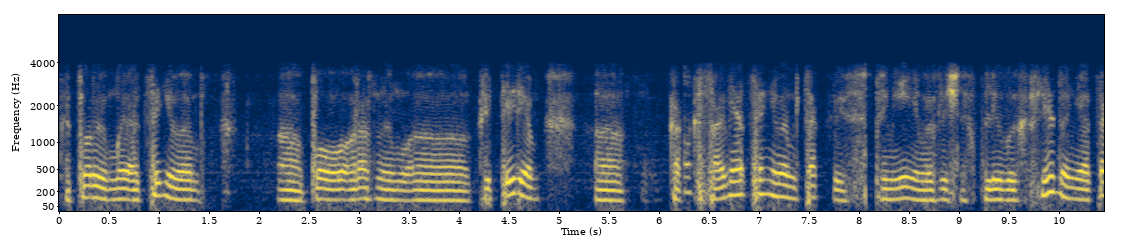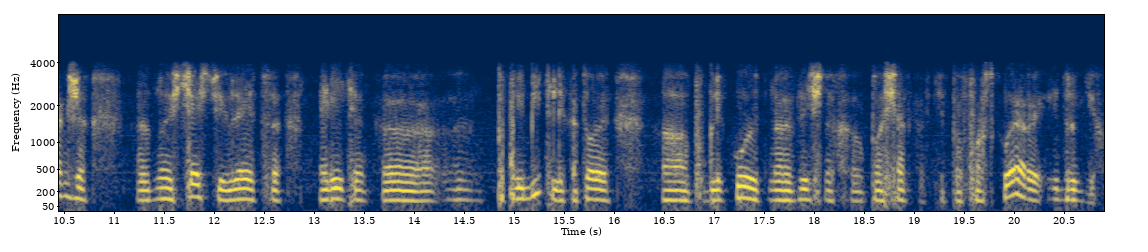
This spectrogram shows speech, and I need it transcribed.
которые мы оцениваем э, по разным э, критериям, э, как сами оцениваем, так и с применением различных полевых исследований, а также одной из частью является рейтинг потребителей, которые публикуют на различных площадках типа Foursquare и других.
